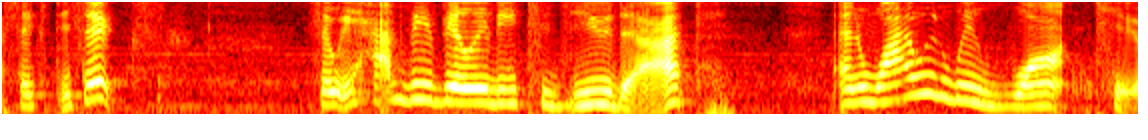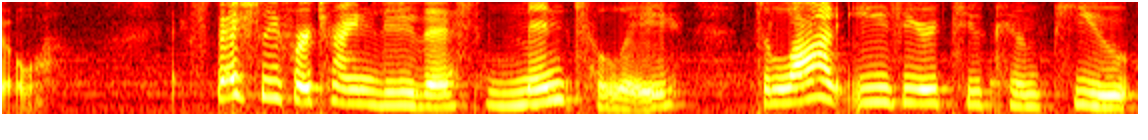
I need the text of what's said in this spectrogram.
66. So we have the ability to do that. And why would we want to? Especially if we're trying to do this mentally, it's a lot easier to compute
